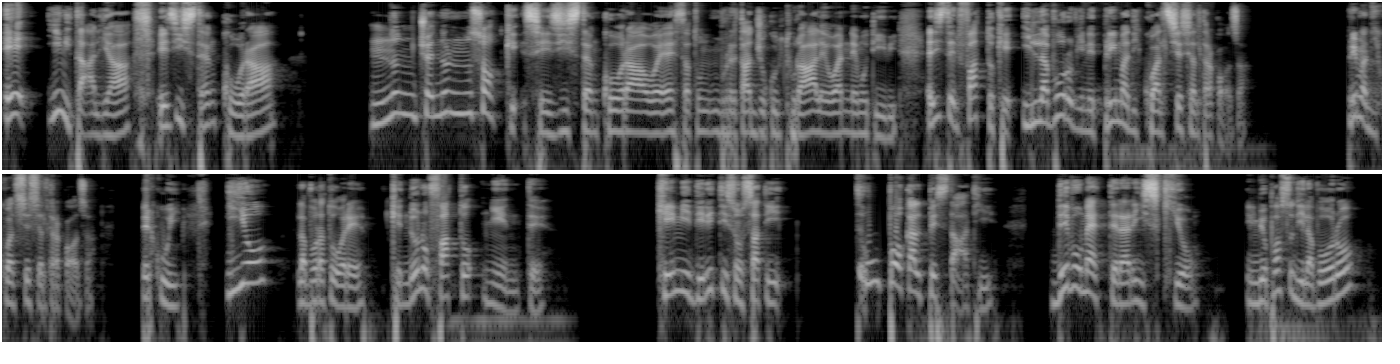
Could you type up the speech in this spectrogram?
E in Italia esiste ancora non, cioè, non, so che, se esiste ancora o è stato un retaggio culturale o N motivi. Esiste il fatto che il lavoro viene prima di qualsiasi altra cosa. Prima di qualsiasi altra cosa. Per cui io, lavoratore, che non ho fatto niente, che i miei diritti sono stati un po' calpestati, devo mettere a rischio il mio posto di lavoro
